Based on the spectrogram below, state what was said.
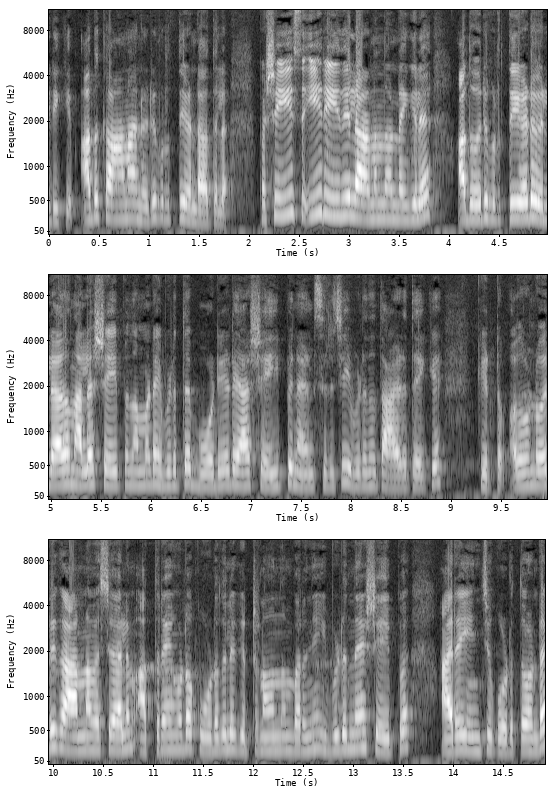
ഇരിക്കും. അത് കാണാനൊരു വൃത്തി ഉണ്ടാകത്തില്ല. പക്ഷേ ഈ ഈ രീതിയിലാണെന്നുണ്ടെങ്കിൽ അതൊരു വൃത്തികേടും ഇല്ലാതെ നല്ല ഷേപ്പ് നമ്മുടെ ഇവിടുത്തെ ബോഡിയുടെ ആ ഷേപ്പിനനുസരിച്ച് ഇവിടുന്ന് താഴത്തേക്ക് കിട്ടും. അതുകൊണ്ട് ഒരു കാരണവശാലും അത്രയും കൂടെ കൂടുതൽ കിട്ടണമെന്നും പറഞ്ഞ് ഇവിടുന്നേ ഷേപ്പ് അര ഇഞ്ച് കൊടുത്തോണ്ട്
